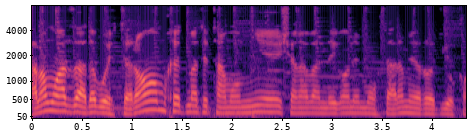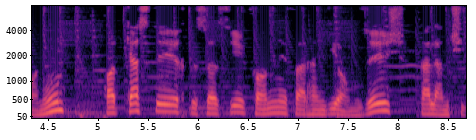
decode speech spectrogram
سلام و عرض ادب و احترام خدمت تمامی شنوندگان محترم رادیو کانون پادکست اختصاصی کانون فرهنگی آموزش قلمچی.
